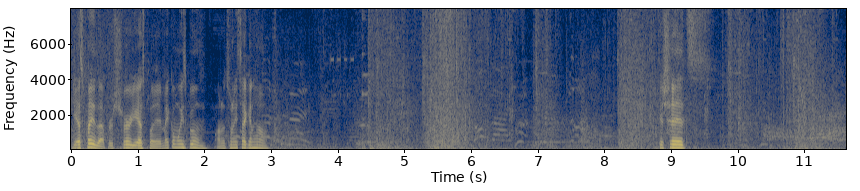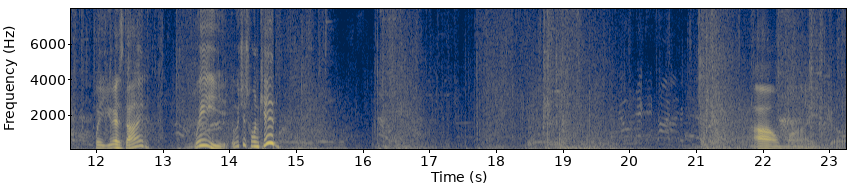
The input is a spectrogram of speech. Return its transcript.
You guys play that for sure. You guys play it. Make them waste boom on a 20 second hill. Good shits. Wait, you guys died? Wait, it was just one kid. Oh my god.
